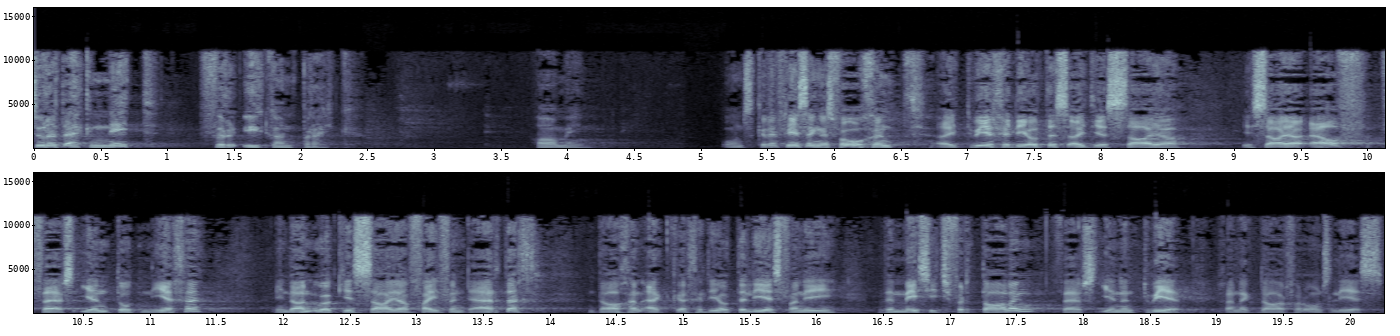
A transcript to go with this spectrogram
sodat ek net vir u kan preek. Amen. Ons skriflesing is vanoggend uit twee gedeeltes uit Jesaja, Jesaja 11 vers 1 tot 9 en dan ook Jesaja 35. Daar gaan ek 'n gedeelte lees van die The Message vertaling, vers 1 en 2 gaan ek daar vir ons lees.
